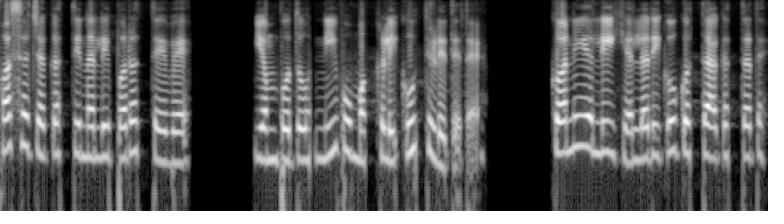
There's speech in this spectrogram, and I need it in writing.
ಹೊಸ ಜಗತ್ತಿನಲ್ಲಿ ಬರುತ್ತೇವೆ ಎಂಬುದು ನೀವು ಮಕ್ಕಳಿಗೂ ತಿಳಿದಿದೆ. ಕೊನೆಯಲ್ಲಿ ಎಲ್ಲರಿಗೂ ಗೊತ್ತಾಗುತ್ತದೆ.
